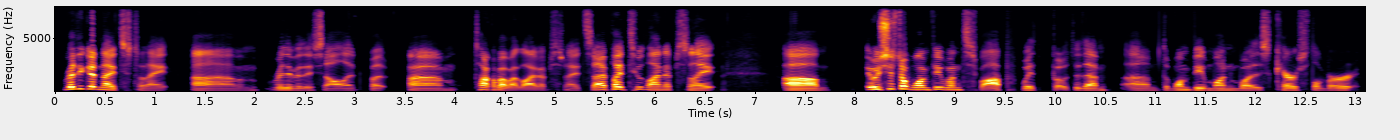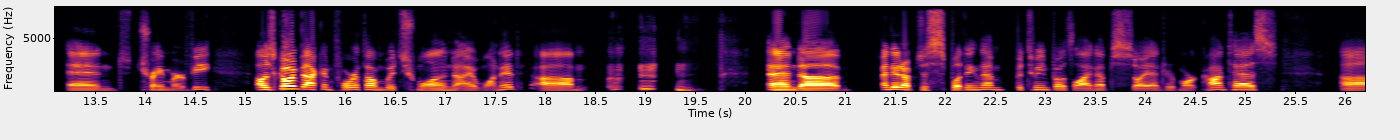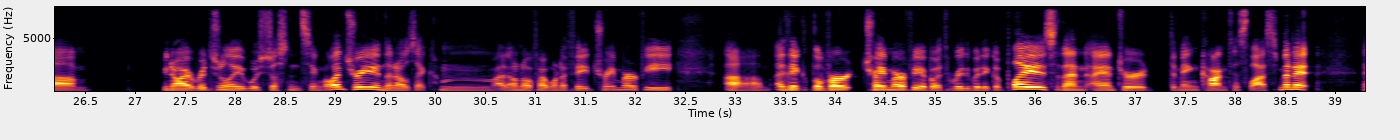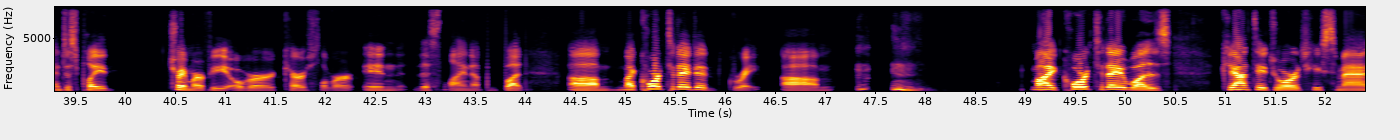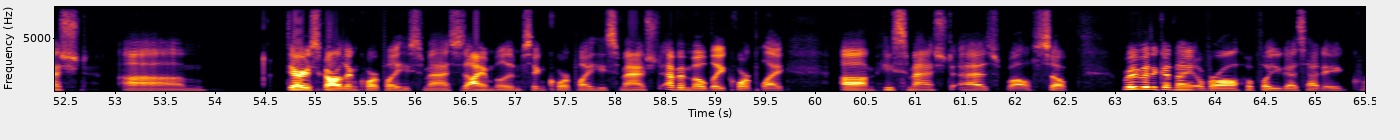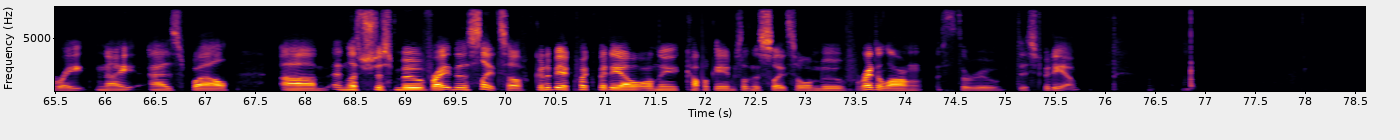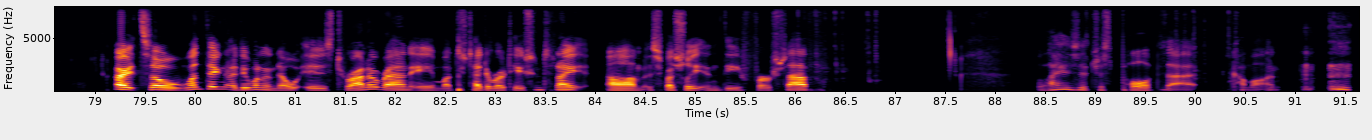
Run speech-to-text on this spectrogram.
really good nights tonight. Um, really, really solid. But um, talk about my lineups tonight. So I played two lineups tonight. Um, it was just a 1v1 swap with both of them. Um, the 1v1 was Caris LeVert and Trey Murphy. I was going back and forth on which one I wanted. Um, and uh, ended up just splitting them between both lineups. So I entered more contests. Um, you know, I originally was just in single entry, and then I was like, hmm, I don't know if I want to fade Trey Murphy. Um, I think LeVert, Trey Murphy are both really, really good plays. And then I entered the main contest last minute and just played Trey Murphy over Caris LeVert in this lineup. But um, my core today did great. Um, my core today was Keyonte George. He smashed. Um, Darius Garland core play, he smashed. Zion Williamson core play, he smashed. Evan Mobley core play, um, he smashed as well. So, really, really good night overall. Hopefully, you guys had a great night as well. Um, and let's just move right into the slate. So, going to be a quick video, only a couple games on the slate, so we'll move right along through this video. All right, so one thing I do want to note is Toronto ran a much tighter rotation tonight, um, especially in the first half. Why is it just pull up that? Come on.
